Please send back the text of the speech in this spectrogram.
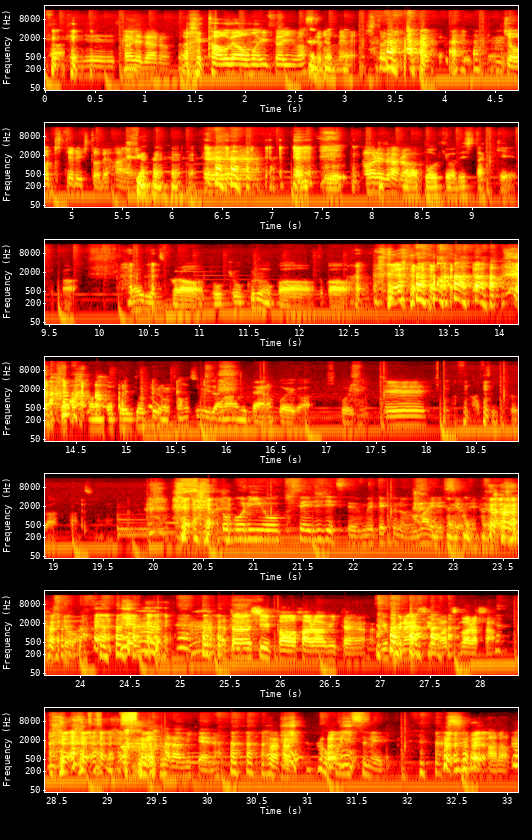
えー、誰だろう。顔が思い浮かびますけどね一人 今日来てる人ではいえー、誰だろ東京でしたっけ？とか、来月から東京来るのか？とか、なんか東京来るの楽しみだなみたいな声が聞こえてう。え圧力があったんですよね。外堀を既成事実で埋めていくのうまいですよね、新しいパワハラみたいな。よくないですよ、松原さん。住め腹みたいな。ここに住め。腹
